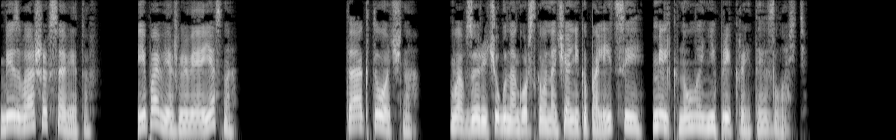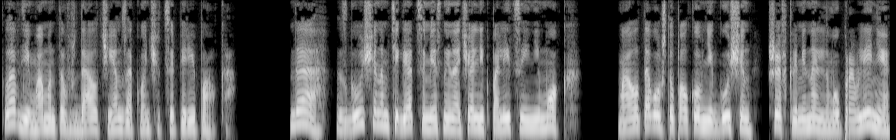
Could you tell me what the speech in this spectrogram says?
Без ваших советов. И повежливее, ясно? Так точно. Во взоре чугуногорского начальника полиции мелькнула неприкрытая злость. Клавдий Мамонтов ждал, чем закончится перепалка. Да, с Гущиным тягаться местный начальник полиции не мог. Мало того, что полковник Гущин, шеф криминального управления,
